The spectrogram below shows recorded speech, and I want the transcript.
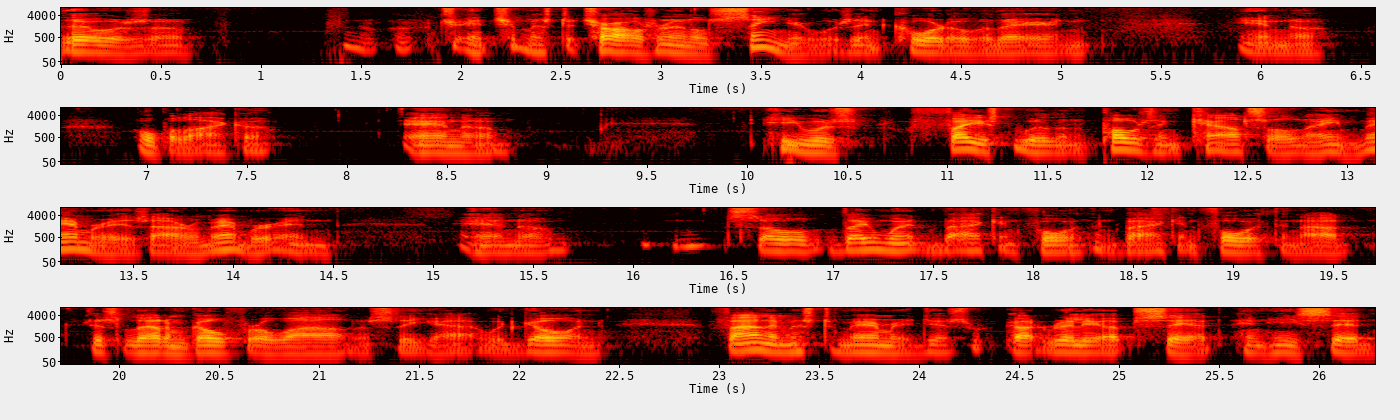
there was a, Mr. Charles Reynolds Sr. was in court over there in, in uh, Opelika, and uh, he was faced with an opposing counsel named Memory, as I remember, and and uh, so they went back and forth and back and forth, and I just let them go for a while to see how it would go, and finally Mr. Memory just got really upset, and he said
